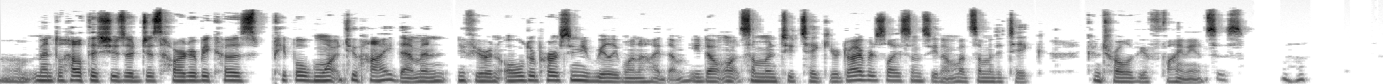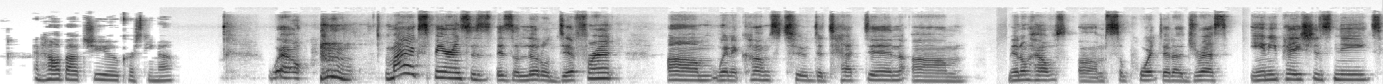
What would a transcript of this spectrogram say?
Um, mental health issues are just harder because people want to hide them. And if you're an older person, you really want to hide them. You don't want someone to take your driver's license. You don't want someone to take control of your finances. Mm-hmm. And how about you, Curstina? Well, my experience is, is a little different um, when it comes to detecting um, mental health um, support that address any patient's needs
